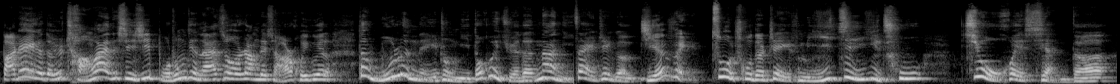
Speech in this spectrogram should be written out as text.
把这个等于场外的信息补充进来，最后让这小孩回归了。但无论哪一种，你都会觉得，那你在这个结尾做出的这什么一进一出，就会显得。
